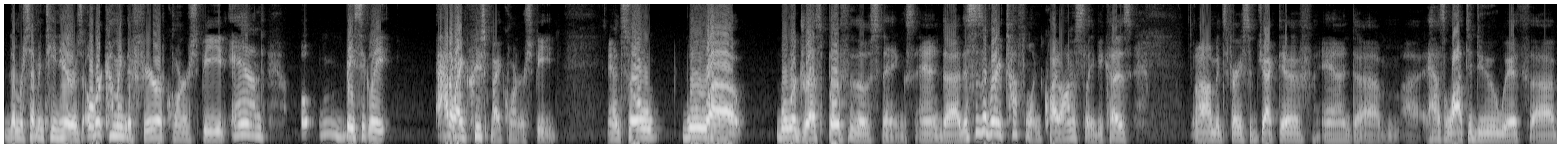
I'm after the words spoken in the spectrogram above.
number 17 here is overcoming the fear of corner speed and oh, basically how do I increase my corner speed? And so we'll uh, we'll address both of those things. And uh, this is a very tough one, quite honestly, because um, it's very subjective and um, uh, it has a lot to do with uh,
